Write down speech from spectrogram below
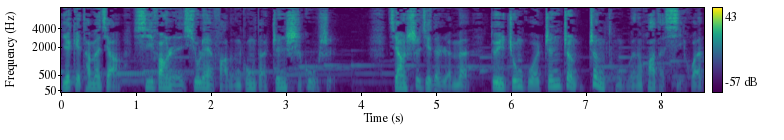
也给他们讲西方人修炼法轮功的真实故事，讲世界的人们对中国真正正统文化的喜欢。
